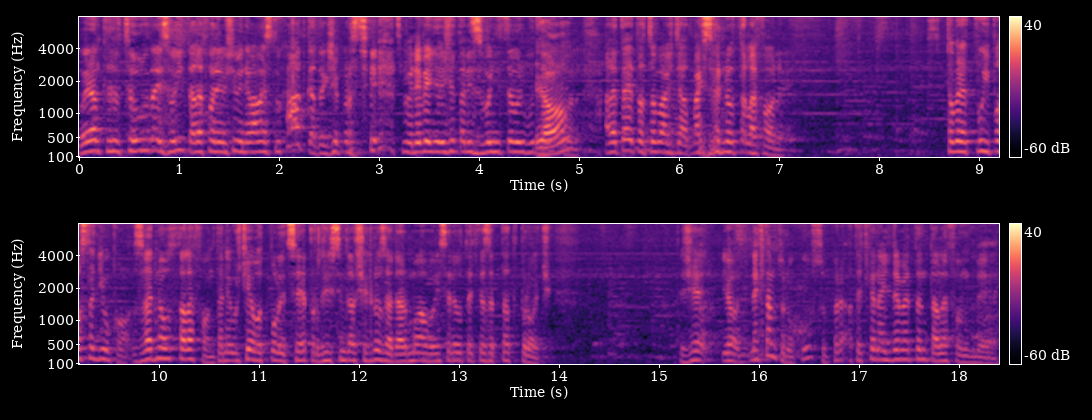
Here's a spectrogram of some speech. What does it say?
Oni nám to celou tady zvoní telefon, už my nemáme sluchátka, takže prostě jsme nevěděli, že tady zvoní celou dobu telefon. Ale to je to, co máš dělat, máš zvednout telefon. To bude tvůj poslední úkol. Zvednout telefon. Ten je určitě od policie, protože jsi jim dal všechno zadarmo a oni se jdou teďka zeptat proč. Takže jo, nech tam tu ruku, super, a teďka najdeme ten telefon, kde je.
